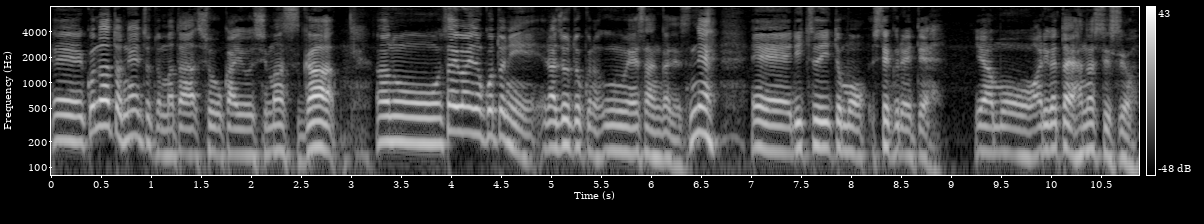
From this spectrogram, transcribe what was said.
えー、この後ね、ちょっとまた紹介をしますが、あの、幸いのことに、ラジオトークの運営さんがですね、えー、リツイートもしてくれて、いや、もうありがたい話ですよ。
